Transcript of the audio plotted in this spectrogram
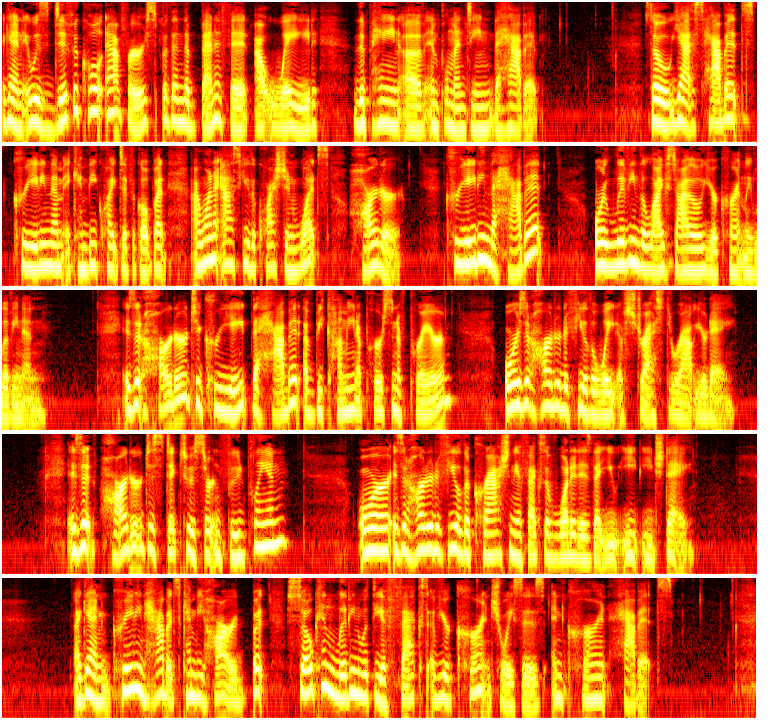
Again, it was difficult at first, but then the benefit outweighed the pain of implementing the habit. So, yes, habits, creating them, it can be quite difficult. But I want to ask you the question what's harder, creating the habit or living the lifestyle you're currently living in? Is it harder to create the habit of becoming a person of prayer? Or is it harder to feel the weight of stress throughout your day? Is it harder to stick to a certain food plan? Or is it harder to feel the crash and the effects of what it is that you eat each day? Again, creating habits can be hard, but so can living with the effects of your current choices and current habits.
